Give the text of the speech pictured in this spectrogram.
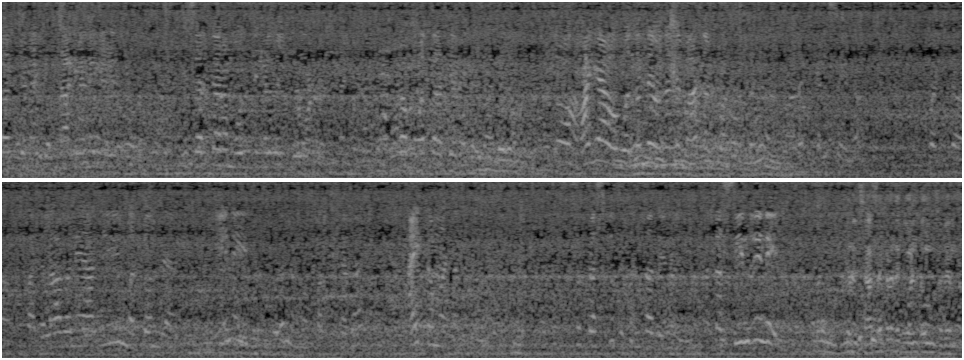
ಮೂವತ್ತಾರು ಜನ ಇದ್ದಾಗಲೇ ಹೇಳಿದ್ರು. ಈ ಸರ್ಕಾರ ಮೂರು ತಿಂಗಳಲ್ಲಿ ಬೀಳುತ್ತೆ. ನೂರ ಮೂವತ್ತಾರು ಜನ. ಸೊ ಹಾಗೆ ಒಂದೊಂದೇ ಒಂದೊಂದೇ ಮಾತಾಡ್ಕೊಂಡು ಹೋಗ್ತಾರೆ. ಮಾಡೋಕ್ಕೆ ಕೆಲಸ ಇಲ್ಲ. ಬಟ್ ಬದಲಾವಣೆ ಆಗಲಿ ಮತ್ತೊಂದೇ ಆಗಲಿ ಏನೇ ಇದ್ರು ಕೂಡ ನಮ್ಮ ಪಕ್ಷದ ಹೈಕಮಾಂಡ್ ಅಂತ ಸೊ ಪ್ರಸ್ತುತ ಅಂಥದ್ದೇನೂ ಇಲ್ಲ. ಅಂತ ಸೀನ್ರಿನೇ ಇಲ್ಲ. ಸಭೆ ಮಾಡ್ತಾರೆ.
